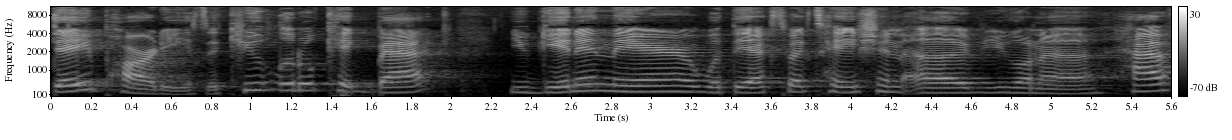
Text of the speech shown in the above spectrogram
day party, it's a cute little kickback you get in there with the expectation of you're gonna have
